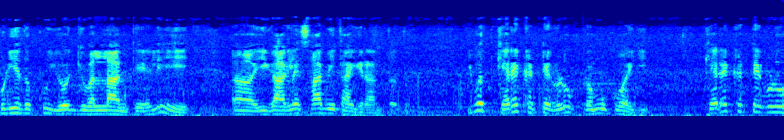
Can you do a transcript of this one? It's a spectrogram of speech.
ಕುಡಿಯೋದಕ್ಕೂ ಯೋಗ್ಯವಲ್ಲ ಅಂತೇಳಿ ಈಗಾಗಲೇ ಸಾಬೀತಾಗಿರೋಂಥದ್ದು. ಇವತ್ತು ಕೆರೆ ಕಟ್ಟೆಗಳು ಪ್ರಮುಖವಾಗಿ ಕೆರೆ ಕಟ್ಟೆಗಳು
